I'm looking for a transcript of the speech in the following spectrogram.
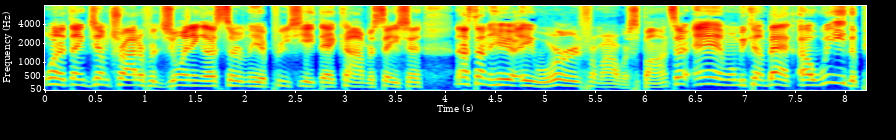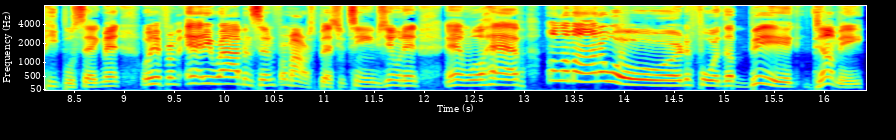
Want to thank Jim Trotter for joining us. Certainly appreciate that conversation. Now it's time to hear a word from our sponsor. And when we come back, a We the People segment, we'll hear from Eddie Robinson from our special teams unit, and we'll have a Lamont Award for the big dummy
